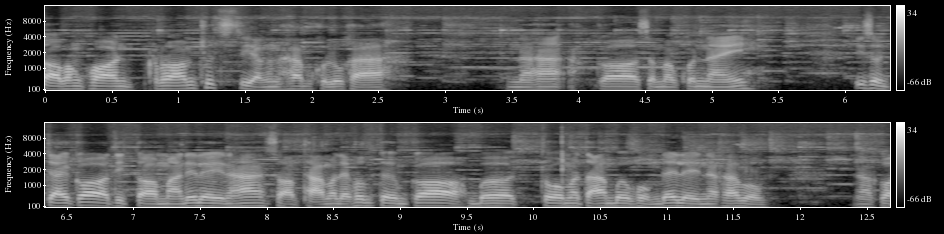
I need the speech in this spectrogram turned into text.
ต่อพังพรพร้อมชุดเสียงนะครับคุณลูกค้านะฮะก็สำหรับคนไหน ที่สนใจก็ติดต่อมาได้เลยนะฮะสอบถามอะไรเพิ่มเติมก็เบอร์โทรมาตามเบอร์ผมได้เลยนะครับผมนะก็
